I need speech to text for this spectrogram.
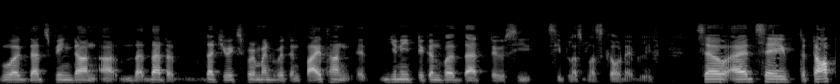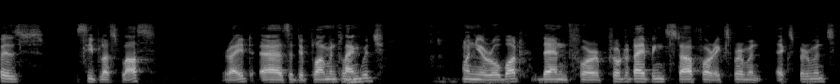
work that's being done uh, that, that that you experiment with in Python, it, you need to convert that to C C++ code, I believe. So I'd say the top is C++, right, as a deployment mm-hmm. language on your robot. Then for prototyping stuff or experiment experiments,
